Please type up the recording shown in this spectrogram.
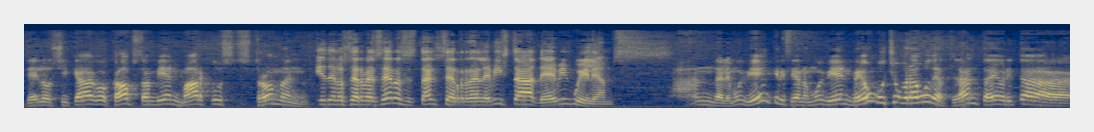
De los Chicago Cubs también Marcus Stroman. Y de los cerveceros está el relevista Devin Williams. Ándale, muy bien, Cristiano, muy bien. Veo mucho bravo de Atlanta, ¿eh? ahorita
